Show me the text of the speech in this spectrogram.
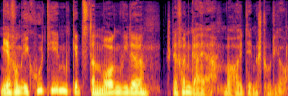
Mehr vom IQ-Team gibt es dann morgen wieder. Stefan Geier war heute im Studio.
